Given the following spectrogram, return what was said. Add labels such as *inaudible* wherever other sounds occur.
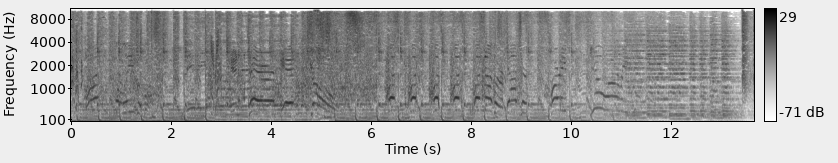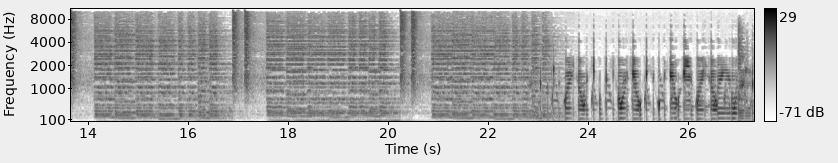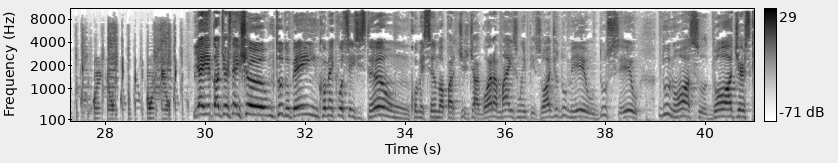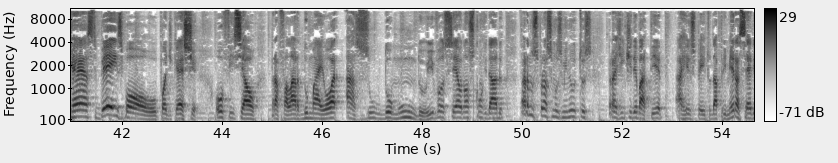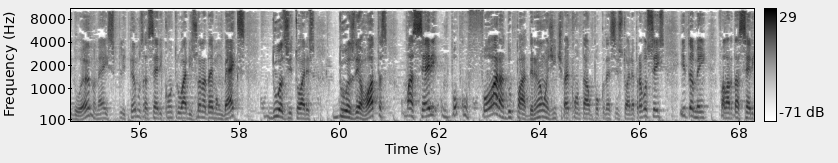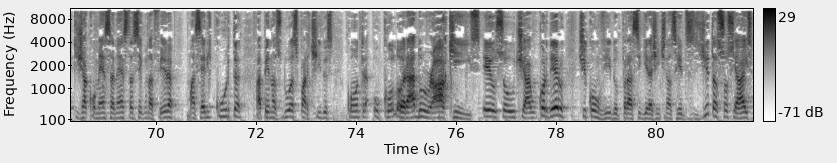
Aí, Dodgers Nation, tudo bem? Como é que vocês estão? Começando a partir de agora mais um episódio do meu, do seu, do nosso Dodgers Cast Baseball, o podcast oficial para falar do maior azul do mundo. E você é o nosso convidado para nos próximos minutos para a gente debater a respeito da primeira série do ano, né? Splitamos a série contra o Arizona Diamondbacks, duas vitórias, duas derrotas, uma série um pouco fora do padrão. A gente vai contar um pouco dessa história para vocês e também falar da série que já começa nesta segunda-feira, uma série curta, apenas duas partidas contra o Colorado Rockies. Eu sou o Thiago Cordeiro, te convido para seguir a gente nas redes ditas sociais,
